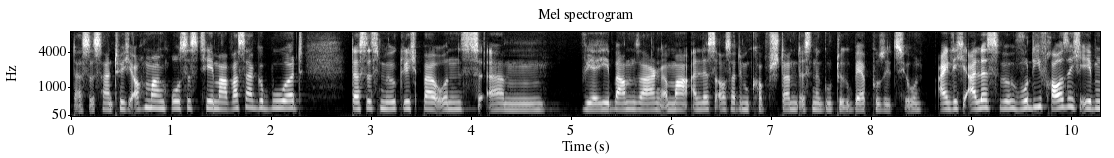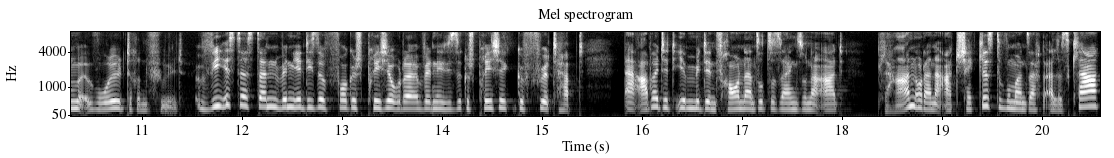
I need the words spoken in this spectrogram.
Das ist natürlich auch mal ein großes Thema. Wassergeburt, das ist möglich bei uns. Ähm, wir Hebammen sagen immer, alles außer dem Kopfstand ist eine gute Gebärposition. Eigentlich alles, wo die Frau sich eben wohl drin fühlt. Wie ist das dann, wenn ihr diese Vorgespräche oder wenn ihr diese Gespräche geführt habt? Erarbeitet ihr mit den Frauen dann sozusagen so eine Art Plan oder eine Art Checkliste, wo man sagt, alles klar,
